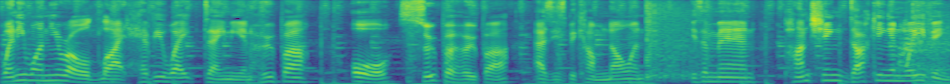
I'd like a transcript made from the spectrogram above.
21 year old light heavyweight Damien Hooper, or Super Hooper as he's become known, is a man punching, ducking, and weaving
